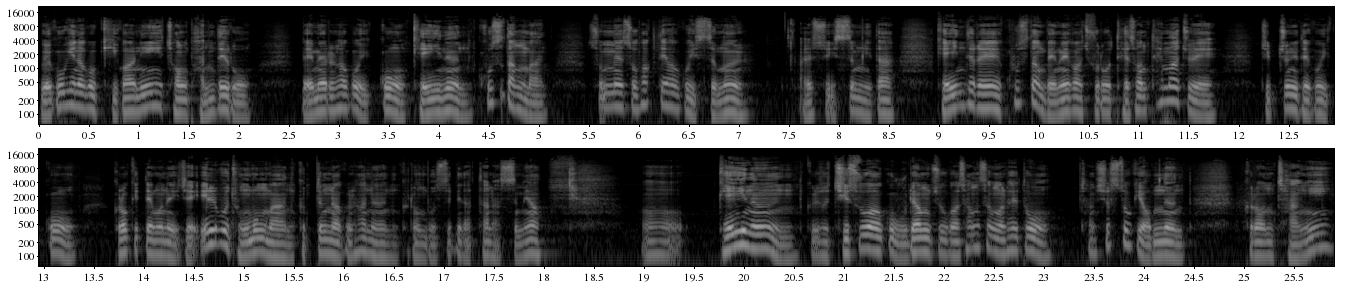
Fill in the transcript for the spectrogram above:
외국인하고 기관이 정반대로 매매를 하고 있고 개인은 코스닥만 순매수 확대하고 있음을 알 수 있습니다. 개인들의 코스닥 매매가 주로 대선 테마주에 집중이 되고 있고 그렇기 때문에 이제 일부 종목만 급등락을 하는 그런 모습이 나타났으며 어, 개인은 그래서 지수하고 우량주가 상승을 해도 참 실속이 없는 그런 장이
